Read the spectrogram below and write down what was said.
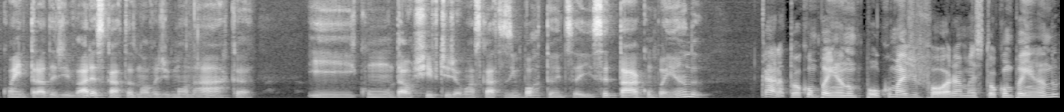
Com a entrada de várias cartas novas de Monarca e com downshift de algumas cartas importantes aí. Você está acompanhando? Cara, tô acompanhando um pouco mais de fora, mas tô acompanhando.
